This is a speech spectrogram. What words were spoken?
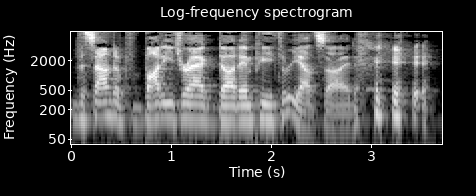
the sound of body bodydrag.mp3 outside."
